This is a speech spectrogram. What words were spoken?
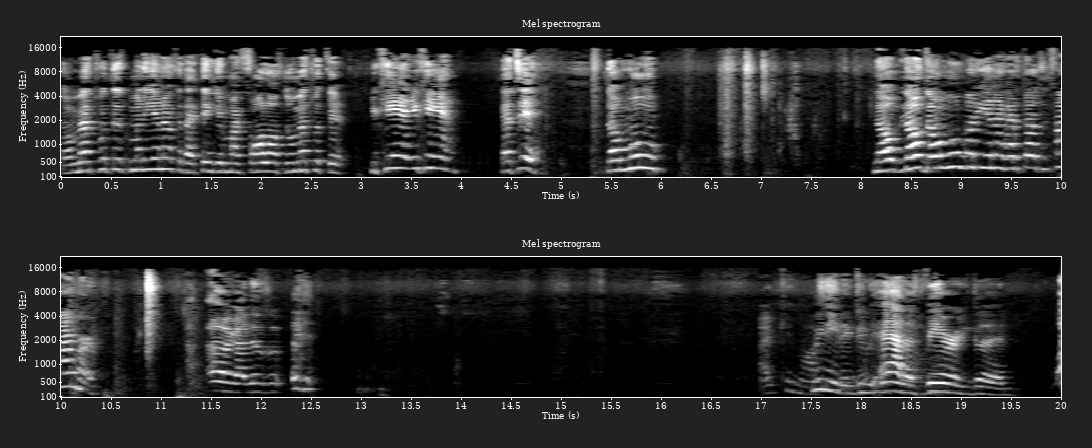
Don't mess with this, Mariana, because I think it might fall off. Don't mess with it. You can't, you can't. That's it. Don't move. No, no, don't move, Mariana. I gotta start the timer. Oh my god, this is. I cannot. We need to do. Alice very good.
